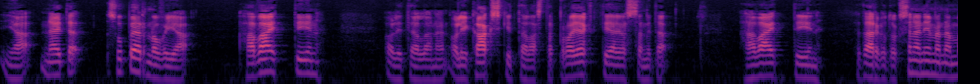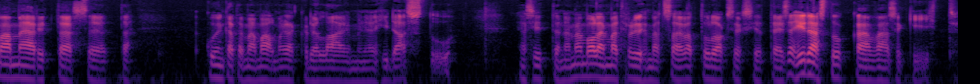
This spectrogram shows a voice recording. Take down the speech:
Ja näitä supernovia havaittiin, oli, tällainen, oli kaksi tällaista projektia, jossa niitä havaittiin, ja tarkoituksena nimenomaan määrittää se, että kuinka tämä maailmankaikkeuden laajeminen hidastuu. Ja sitten nämä molemmat ryhmät saivat tulokseksi, että ei se hidastukaan, vaan se kiihtyy.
